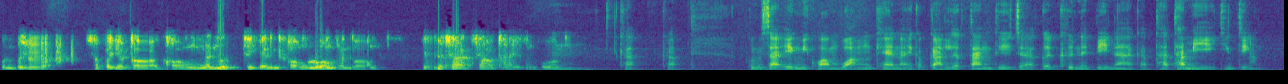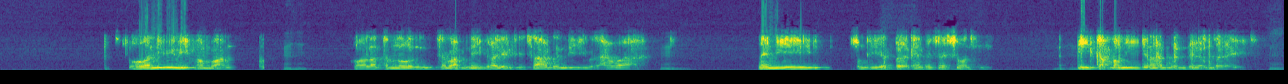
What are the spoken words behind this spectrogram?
ผลประโยชน์ทรัพยากรของมนุษย์ที่เป็นของร่วมกันของประชาติชาวไทยทั้งปวงอืม ครับครับคุณวิสาเองมีความหวังแค่ไหนกับการเลือกตั้งที่จะเกิดขึ้นในปีหน้าครับ ถ้าถ้ามีจริงโอ้อันนี้ไม่มีความหวังๆอืมฮึเพราะรัฐธรรมนูญฉบับนี้ก็อย่างที่ทราบกันดีอยู่แล้วว่าอืมไม่มีคนที่จะเปิดให้ประชาชน มีกลับมามีอำนาจเหมือนเดิมเลยอืม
